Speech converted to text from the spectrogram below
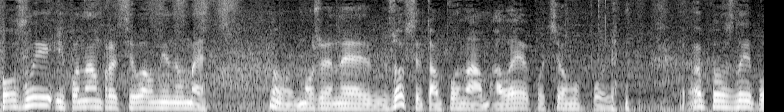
повзли і по нам працював міномет. Ну, може, не зовсім там по нам, але по цьому полі. Ми повзли, бо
